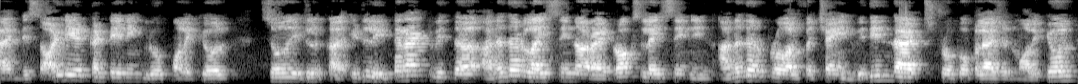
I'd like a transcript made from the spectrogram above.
and this aldehyde containing group molecule so it will it will interact with the another lysine or hydroxylysine in another pro alpha chain within that tropocollagen molecule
